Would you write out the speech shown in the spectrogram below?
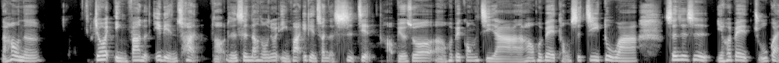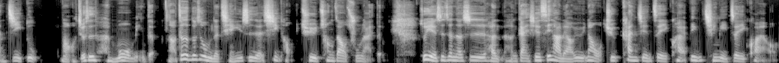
然后呢。就会引发的一连串啊，人生当中就引发一连串的事件，好，比如说呃会被攻击啊，然后会被同事嫉妒啊，甚至是也会被主管嫉妒哦，就是很莫名的。啊，这个都是我们的潜意识的系统去创造出来的，所以也是真的是很很感谢西塔疗愈，让我去看见这一块并清理这一块哦，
